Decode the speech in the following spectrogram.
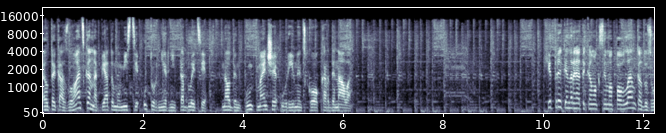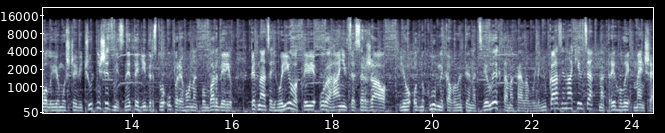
ЛТК з Луганська на п'ятому місці у турнірній таблиці. На один пункт менше у рівненського кардинала. Хитрик енергетика Максима Павленка дозволив йому ще відчутніше зміцнити лідерство у перегонах бомбардирів. 15 голів в активі ураганівця Сержао, його одноклубника Валентина Цвілих та Михайла Волянюка з Інаківця на 3 голи менше.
